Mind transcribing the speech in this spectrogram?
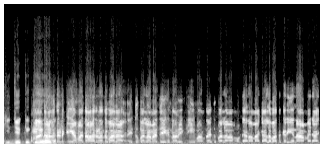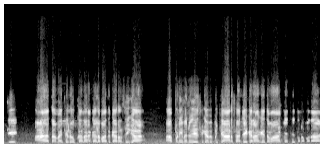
ਕੀ ਜ- ਕੀ ਕੀ ਹੋਏਗਾ? ਦਿਨ ਕੀ ਆ ਮੈਂ 10 ਦਿਨਾਂ ਤੋਂ ਬਾਅਦ ਇਸ ਤੋਂ ਪਹਿਲਾਂ ਮੈਂ ਦੇਖਦਾ ਵੀ ਕੀ ਬਣਦਾ ਇਸ ਤੋਂ ਪਹਿਲਾਂ ਮੈਂ ਮੁੰਡਿਆਂ ਨਾਲ ਮੈਂ ਗੱਲਬਾਤ ਕਰੀ ਨਾ ਮੇਰਾ ਇੱਥੇ ਆਇਆ ਤਾਂ ਮੈਂ ਇੱਥੇ ਲੋਕਾਂ ਨਾਲ ਗੱਲਬਾਤ ਕਰਨ ਸੀਗਾ। ਆਪਣੇ ਮੈਨੂੰ ਇਹ ਸੀਗਾ ਵੀ ਵਿਚਾਰ ਸਾਂਝੇ ਕਰਾਂਗੇ ਦਿਮਾਗ ਇੱਥੇ ਤੁਹਾਨੂੰ ਪਤਾ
